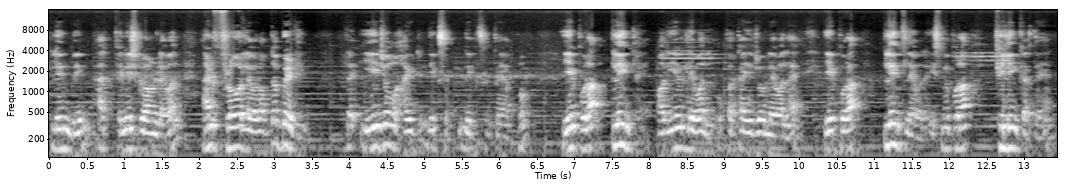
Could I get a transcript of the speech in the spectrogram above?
plinth beam at finish ground level and floor level of the building ये जो हाइट देख सकते देख सकते हैं आपको, ये पूरा प्लिंथ है और ये लेवल ऊपर का ये जो लेवल है, ये पूरा प्लिंथ लेवल है। इसमें पूरा फिलिंग करते हैं।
